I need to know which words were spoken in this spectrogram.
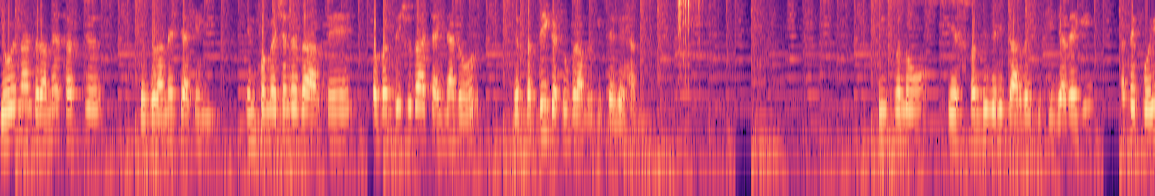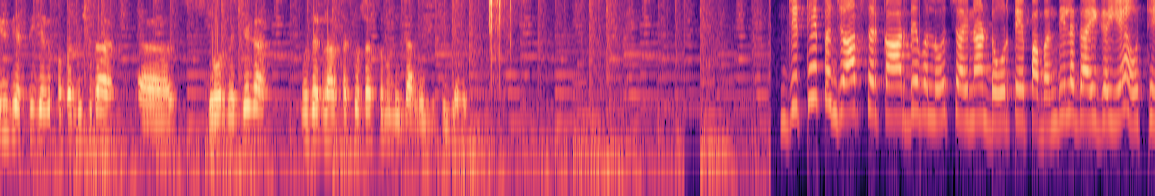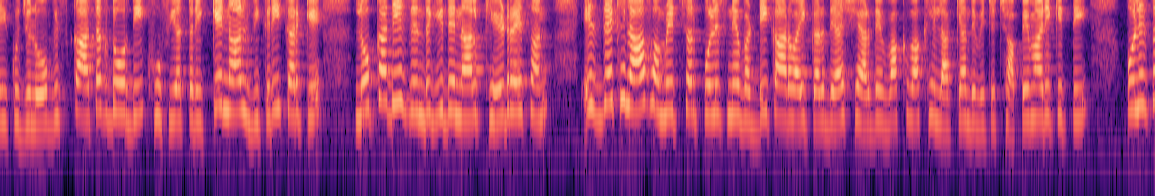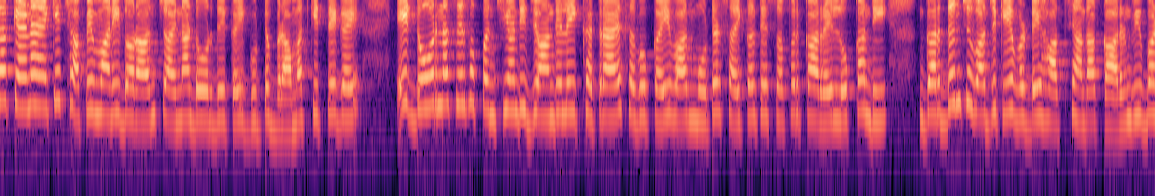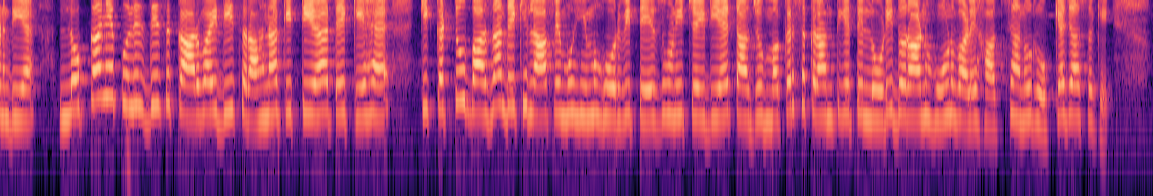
ਜੋ ਇਹਨਾਂ ਦੌਰਾਨੇ ਸਰਚ ਤੇ ਦੌਰਾਨੇ ਚੈਕਿੰਗ ਇਨਫੋਰਮੇਸ਼ਨ ਦੇ ਆਧਾਰ ਤੇ ਪਾਬੰਦੀਸ਼ੁਦਾ ਚਾਈਨਾ ਡੋਰ ਦੇ 32 ਗੱਟੂ ਬਰਾਮਦ ਕੀਤੇ ਗਏ ਹਨ। ਪੁਲਿਸ ਵੱਲੋਂ ਇਸ ਸੰਬੰਧੀ ਜਿਹੜੀ ਕਾਰਵਾਈ ਕੀਤੀ ਜਾਵੇਗੀ ਅਤੇ ਕੋਈ ਵੀ ਵਿਅਕਤੀ ਜੇ ਪਾਬੰਦੀਸ਼ੁਦਾ ਅਹ, ਡੋਰ ਵੇਚੇਗਾ ਉਸ ਦੇ ਖਿਲਾਫ ਸਖਤ ਤੋਂ ਸਖਤ ਕਾਨੂੰਨੀ ਕਾਰਵਾਈ ਕੀਤੀ ਜਾਵੇਗੀ। ਜਿੱਥੇ ਪੰਜਾਬ ਸਰਕਾਰ ਦੇ ਵੱਲੋਂ ਚਾਈਨਾ ਡੋਰ ਤੇ ਪਾਬੰਦੀ ਲਗਾਈ ਗਈ ਹੈ। ਉੱਥੇ ਹੀ ਕੁਝ ਲੋਕ ਇਸ ਘਾਤਕ ਡੋਰ ਦੀ ਖੁਫੀਆ ਤਰੀਕੇ ਨਾਲ ਵਿਕਰੀ ਕਰਕੇ ਲੋਕਾਂ ਦੀ ਜ਼ਿੰਦਗੀ ਦੇ ਨਾਲ ਖੇਡ ਰਹੇ ਸਨ। ਇਸ ਦੇ ਖਿਲਾਫ ਅੰਮ੍ਰਿਤਸਰ ਪੁਲਿਸ ਨੇ ਵੱਡੀ ਕਾਰਵਾਈ ਕਰਦਿਆਂ ਸ਼ਹਿਰ ਦੇ ਵੱਖ-ਵੱਖ ਇਲਾਕਿਆਂ ਦੇ ਵਿੱਚ ਛਾਪੇਮਾਰੀ ਕੀਤੀ। ਪੁਲਿਸ ਦਾ ਕਹਿਣਾ ਹੈ ਕਿ ਛਾਪੇਮਾਰੀ ਦੌਰਾਨ ਚਾਈਨਾ ਡੋਰ ਦੇ ਕਈ ਗੁੱਟ ਬਰਾਮਦ ਕੀਤੇ ਗਏ। ਇਹ ਡੋਰ ਨਾ ਸਿਰਫ ਪੰਛੀਆਂ ਦੀ ਜਾਨ ਦੇ ਲਈ ਖਤਰਾ ਹੈ, ਸਗੋਂ ਕਈ ਵਾਰ ਮੋਟਰਸਾਈਕਲ ਤੇ ਸਫ਼ਰ ਕਰ ਰਹੇ ਲੋਕਾਂ ਦੀ ਗਰਦਨ 'ਚ ਵੱਜ ਕੇ ਵੱਡੇ ਹਾਦਸਿਆਂ ਦਾ ਕਾਰਨ ਵੀ ਬਣਦੀ ਹੈ। ਲੋਕਾਂ ਨੇ ਪੁਲਿਸ ਦੀ ਇਸ ਕਾਰਵਾਈ ਦੀ ਸਰਾਹਨਾ ਕੀਤੀ ਹੈ ਅਤੇ ਕਿਹਾ ਕਿ ਕੱਟੂਬਾਜ਼ਾਂ ਦੇ ਖਿਲਾਫ ਇਹ ਮੁਹਿੰਮ ਹੋਰ ਵੀ ਤੇਜ਼ ਹੋਣੀ ਚਾਹੀਦੀ ਹੈ ਤਾਂ ਜੋ ਮਕਰ ਸੰਕ੍ਰਾਂਤੀ ਅਤੇ ਲੋਹੜੀ ਦੌਰਾਨ ਹੋਣ ਵਾਲੇ ਹਾਦਸਿਆਂ ਨੂੰ ਰੋਕਿਆ ਜਾ ਸਕੇ।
